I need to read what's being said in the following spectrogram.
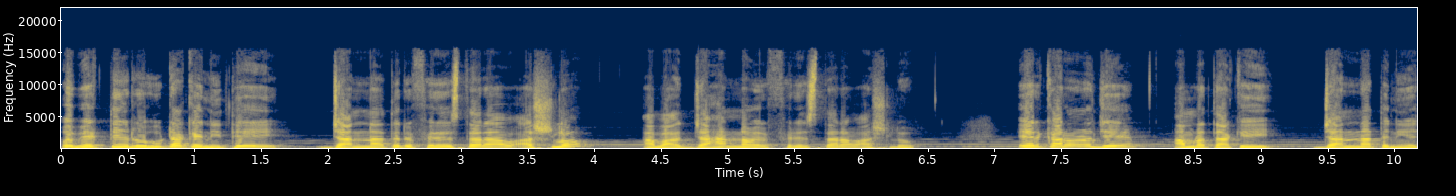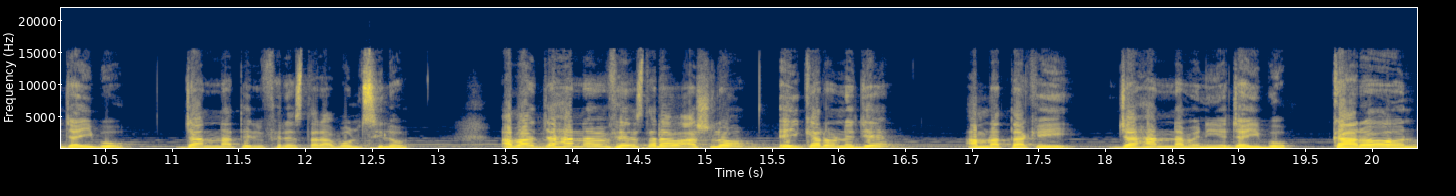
ওই ব্যক্তির রুহুটাকে নিতে জান্নাতের ফেরেস্তারাও আসলো, আবার জাহান্নামের ফেরেস্তারাও আসলো। এর কারণে যে আমরা তাকে জান্নাতে নিয়ে যাইব, জান্নাতের ফেরেস্তারা বলছিল। আবার জাহান নামে ফেরেস্তারাও আসলো, এই কারণে যে আমরা তাকে জাহান নামে নিয়ে যাইব। কারণ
